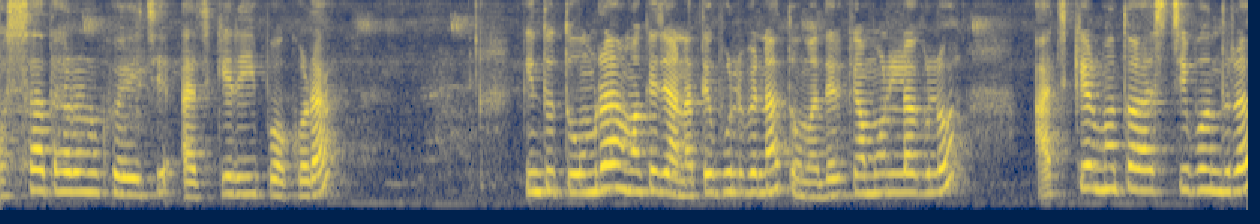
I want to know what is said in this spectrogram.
অসাধারণ হয়েছে আজকের এই পকোড়া। কিন্তু তোমরা আমাকে জানাতে ভুলবে না, তোমাদের কেমন লাগল? আজকের মতো আসছি বন্ধুরা,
